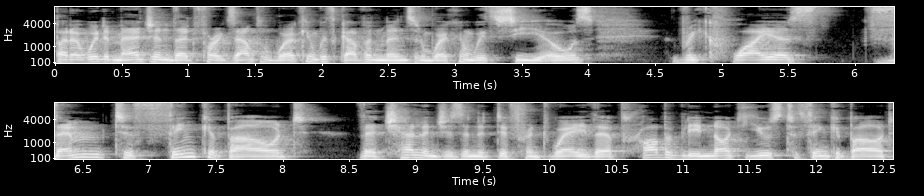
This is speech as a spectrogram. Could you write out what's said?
But I would imagine that, for example, working with governments and working with CEOs requires them to think about their challenges in a different way. They're probably not used to think about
